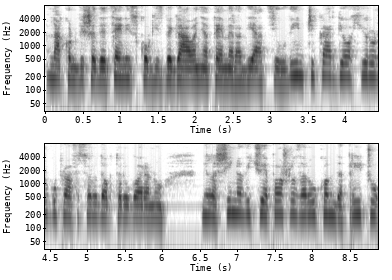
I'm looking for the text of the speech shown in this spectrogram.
Nakon višedecenijskog izbegavanja teme radijacije u Vinči, kardiohirurgu profesoru doktoru Goranu Milašinoviću je pošlo za rukom da priču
